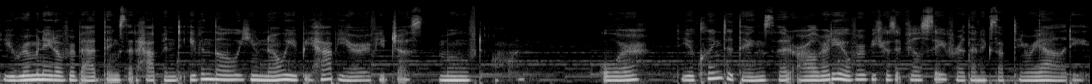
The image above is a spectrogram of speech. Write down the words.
Do you ruminate over bad things that happened even though you know you'd be happier if you just moved on? Or do you cling to things that are already over because it feels safer than accepting reality?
